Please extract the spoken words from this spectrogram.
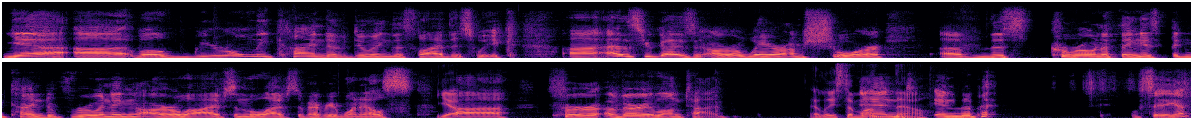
Yeah, uh, well, we're only kind of doing this live this week. Uh, as you guys are aware, I'm sure, uh, this Corona thing has been kind of ruining our lives and the lives of everyone else Yep. uh, for a very long time. At least a month and now. In the pa- say again,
